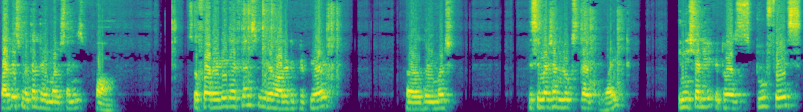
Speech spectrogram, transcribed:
by this method the emulsion is formed. So for ready reference, we have already prepared uh, the emulsion. This emulsion looks like white. Initially it was two phase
